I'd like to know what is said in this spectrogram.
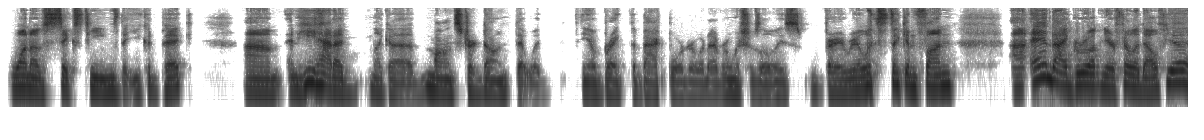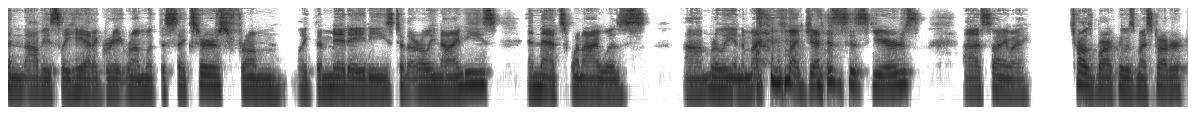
one of six teams that you could pick. Um, and he had a like a monster dunk that would you know break the backboard or whatever, which was always very realistic and fun. Uh, and I grew up near Philadelphia, and obviously he had a great run with the Sixers from like the mid '80s to the early '90s, and that's when I was um, really into my my Genesis years. Uh, so anyway, Charles Barkley was my starter.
